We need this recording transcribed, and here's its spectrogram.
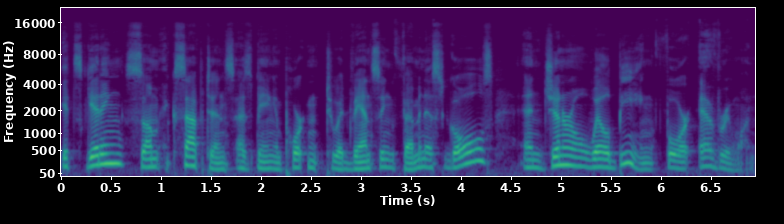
it's getting some acceptance as being important to advancing feminist goals and general well being for everyone.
